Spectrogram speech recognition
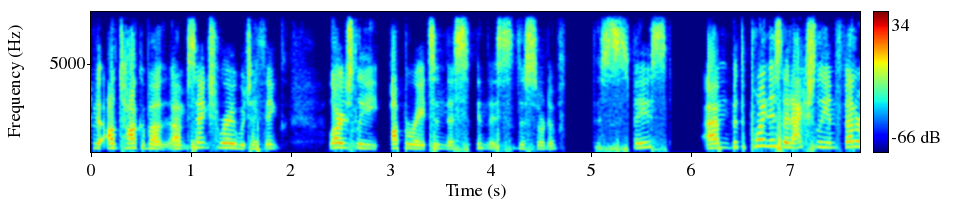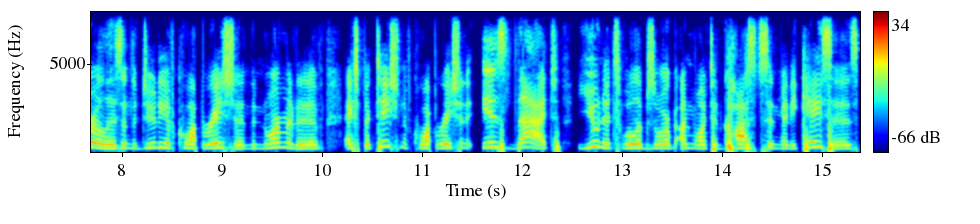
And I'll talk about um, sanctuary, which I think largely operates in this in this this sort of this space. Um, but the point is that actually in federalism, the duty of cooperation, the normative expectation of cooperation is that units will absorb unwanted costs in many cases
